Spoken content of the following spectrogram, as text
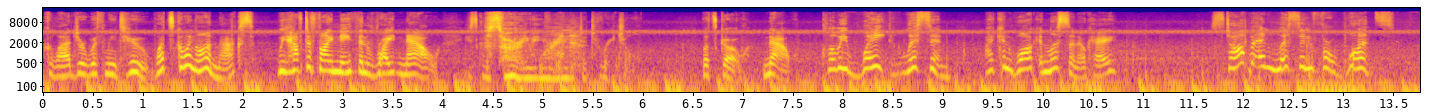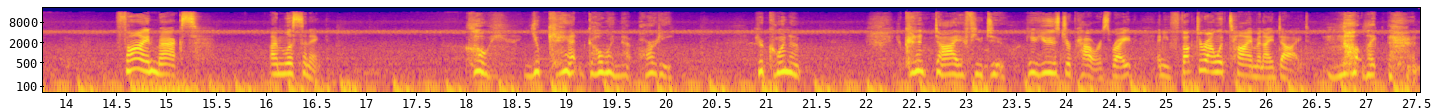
glad you're with me too. What's going on, Max? We have to find Nathan right now. He's gonna Sorry, pay for what Warren. he did to Rachel. Let's go now. Chloe, wait, listen. I can walk and listen, okay? Stop and listen for once. Fine, Max. I'm listening. Chloe, you can't go in that party. You're going to. You're gonna die if you do. You used your powers, right? And you fucked around with time and I died. Not like that.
